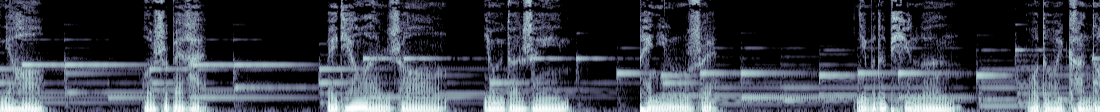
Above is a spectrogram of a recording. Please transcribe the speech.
你好，我是北海。每天晚上用一段声音陪你入睡。你们的评论我都会看到。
